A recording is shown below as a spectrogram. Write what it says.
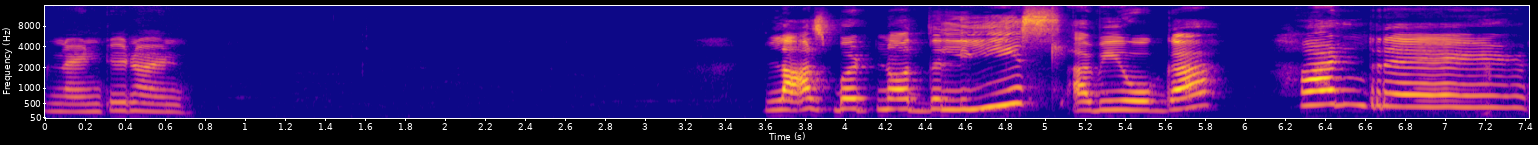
ninety nine last but not the least अभी होगा hundred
